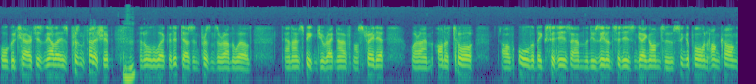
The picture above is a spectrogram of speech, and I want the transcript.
or good charities, and the other is Prison Fellowship mm-hmm. and all the work that it does in prisons around the world. And I'm speaking to you right now from Australia, where I'm on a tour of all the big cities and the New Zealand cities, and going on to Singapore and Hong Kong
